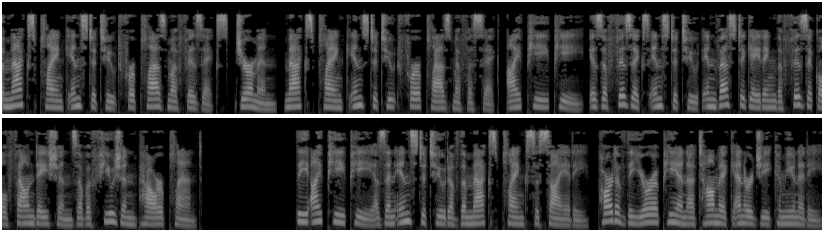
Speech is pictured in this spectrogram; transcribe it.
The Max Planck Institute for Plasma Physics German, Max Planck Institut für Plasmaphysik, IPP is a physics institute investigating the physical foundations of a fusion power plant. The IPP is an institute of the Max Planck Society, part of the European Atomic Energy Community,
